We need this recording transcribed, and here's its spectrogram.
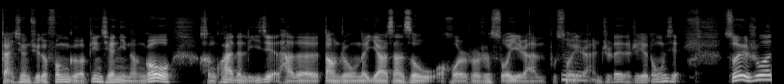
感兴趣的风格，并且你能够很快的理解它的当中的一二三四五，或者说是所以然不所以然之类的这些东西。所以说，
